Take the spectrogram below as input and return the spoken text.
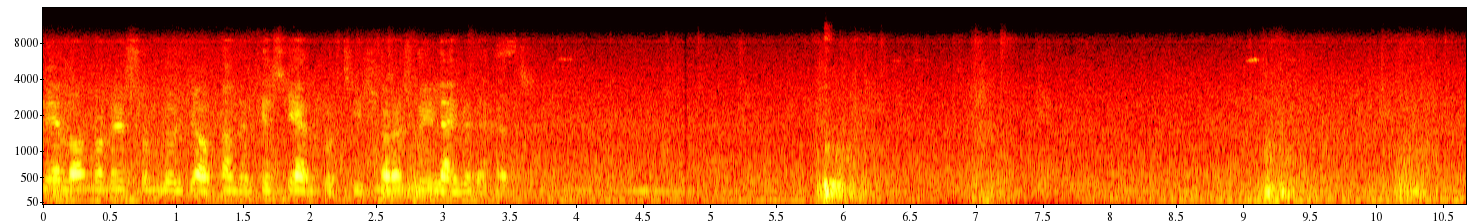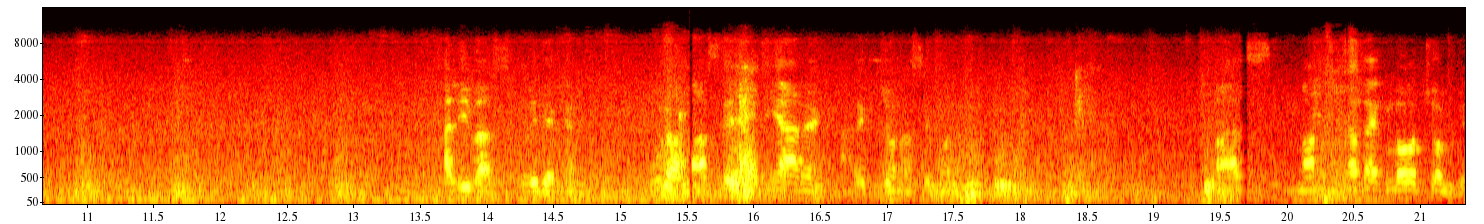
দিনে লন্ডনের সৌন্দর্য আপনাদেরকে শেয়ার করছি, সরাসরি লাইভে দেখাচ্ছি। খালি ওই দেখেন, পুরা বাসে আর আরেকজন আছে মনে মানুষ না থাকলেও চলবে।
